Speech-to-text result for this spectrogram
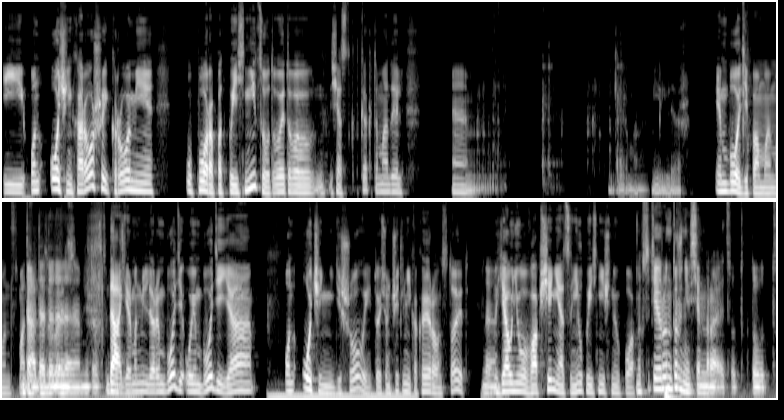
И он очень хороший, кроме упора под поясницу. Вот у этого... Сейчас, как эта модель? Эм, Герман Миллер. Эмбоди, по-моему, он Да, да, да, да, да, мне тоже Да. Герман Миллер Эмбоди. У Эмбоди я... Он очень недешевый, то есть он чуть ли не как Айрон стоит. Да. Но я у него вообще не оценил поясничный упор. Ну, кстати, Айрон тоже не всем нравится. Вот кто вот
